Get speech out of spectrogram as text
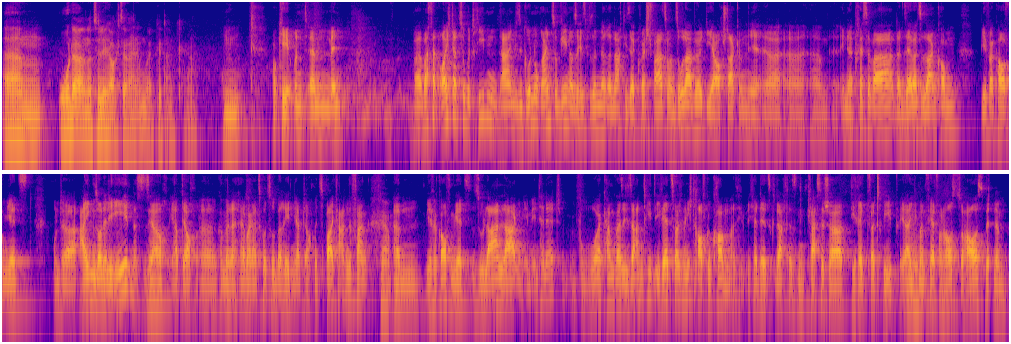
ähm, oder natürlich auch der reine Umweltgedanke. Ja. Mhm. Okay, und ähm, wenn, was hat euch dazu getrieben, da in diese Gründung reinzugehen? Also insbesondere nach dieser Crashphase und SolarWorld, die ja auch stark in, äh, äh, in der Presse war, dann selber zu sagen, komm, wir verkaufen jetzt unter eigensonne.de, das ist ja auch, ihr habt ja auch, äh, können wir nachher mal ganz kurz drüber reden, ihr habt ja auch mit Spiker angefangen. Ja. Ähm, wir verkaufen jetzt Solaranlagen im Internet. Wo, woher kam quasi dieser Antrieb? Ich wäre jetzt zum Beispiel nicht drauf gekommen. Also ich, ich hätte jetzt gedacht, das ist ein klassischer Direktvertrieb. Ja, mhm. jemand fährt von Haus zu Haus mit einem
